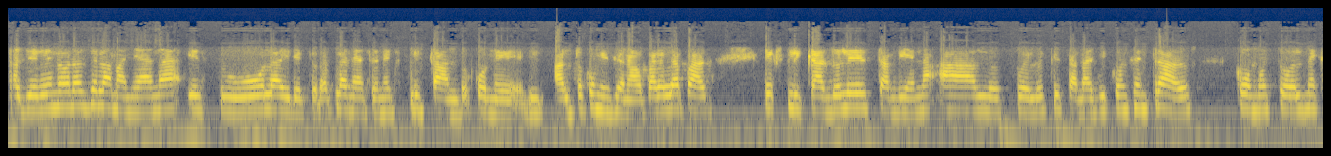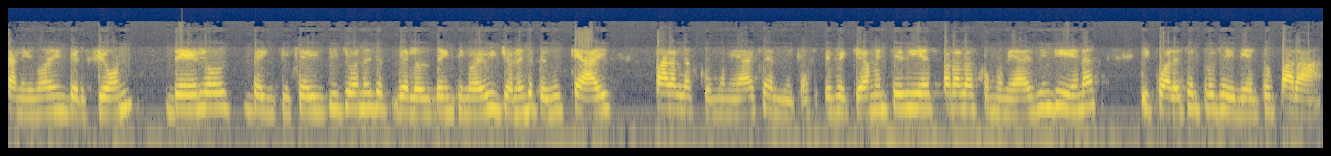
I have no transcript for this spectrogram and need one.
Ayer en horas de la mañana estuvo la directora de planeación explicando con el alto comisionado para la paz, explicándoles también a, los pueblos que están allí concentrados cómo es todo el mecanismo de inversión de los 26 billones, de, los 29 billones de pesos que hay para las comunidades étnicas. Efectivamente 10 para las comunidades indígenas y cuál es el procedimiento para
